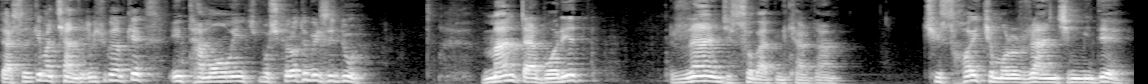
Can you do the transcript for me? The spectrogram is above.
در صورتی که من چند دقیقه پیش که این تمام این مشکلات رو بریزید دور. من درباره رنج صحبت می‌کردم. چیزهایی که ما رو رنج میده.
